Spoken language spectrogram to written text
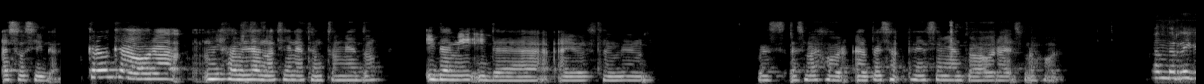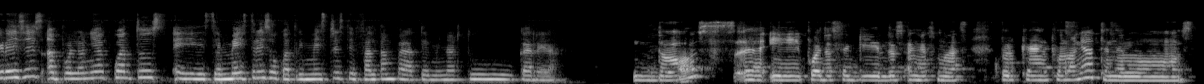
eso sigue. Creo que ahora mi familia no tiene tanto miedo, y de mí y de ellos también. Pues es mejor, el pensamiento ahora es mejor. Cuando regreses a Polonia, ¿cuántos eh, semestres o cuatrimestres te faltan para terminar tu carrera? dos eh, y puedo seguir dos años más, porque en Polonia tenemos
